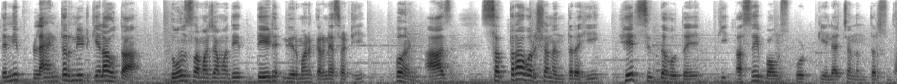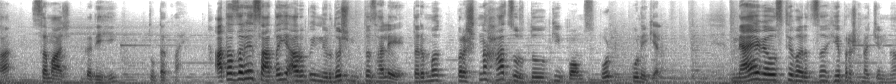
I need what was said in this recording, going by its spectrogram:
त्यांनी प्लॅन तर नीट केला होता. दोन समाजामध्ये तेढ निर्माण करण्यासाठी. पण आज सतरा वर्षानंतरही हेच सिद्ध होतंय की असे बॉम्बस्फोट केल्याच्यानंतर सुद्धा समाज कधीही तुटत नाही. आता जर हे सातही आरोपी निर्दोष मुक्त झाले तर मग प्रश्न हाच उरतो की बॉम्बस्फोट कुणी केला? न्यायव्यवस्थेवरचं हे प्रश्नचिन्ह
